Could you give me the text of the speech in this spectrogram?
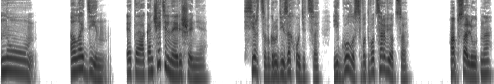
«Ну, Аладдин — это окончательное решение?» Сердце в груди заходится, и голос вот-вот сорвется. «Абсолютно.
